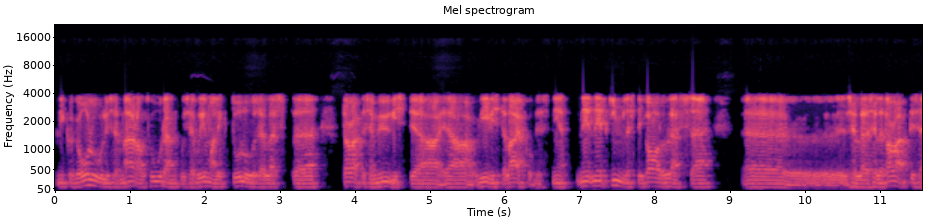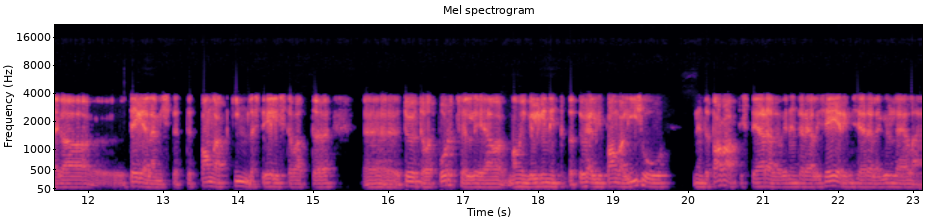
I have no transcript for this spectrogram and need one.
on ikkagi olulisel määral suurem kui see võimalik tulu sellest äh, tagatise müügist ja, ja viiviste laekumisest, nii et need, need kindlasti ei kaalu üles Äh, selle, selle tagatisega tegelemist, et, et pangad kindlasti eelistavad äh, töötavat portfelli ja ma võin küll kinnitada, et ühelgi pangal isu nende tagatiste järele või nende realiseerimise järele küll ei ole.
